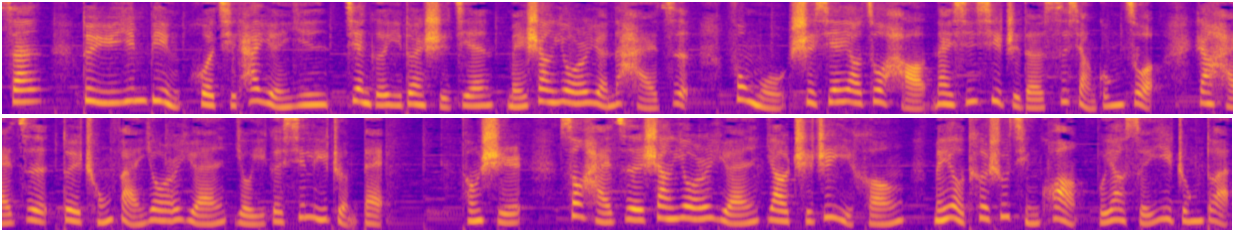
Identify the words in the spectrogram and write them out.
三，对于因病或其他原因间隔一段时间没上幼儿园的孩子，父母事先要做好耐心细致的思想工作，让孩子对重返幼儿园有一个心理准备。同时，送孩子上幼儿园要持之以恒，没有特殊情况不要随意中断。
